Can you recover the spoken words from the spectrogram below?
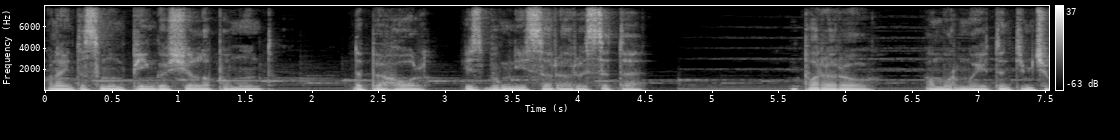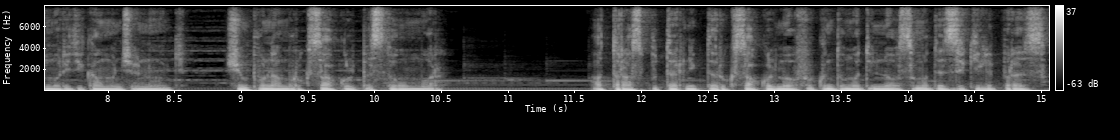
înainte să mă împingă și el la pământ. De pe hol izbucniseră râsete. Îmi pare rău, am urmărit în timp ce mă ridicam în genunchi și îmi puneam rucsacul peste umăr. A tras puternic de rucsacul meu făcându-mă din nou să mă dezechilibrez.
